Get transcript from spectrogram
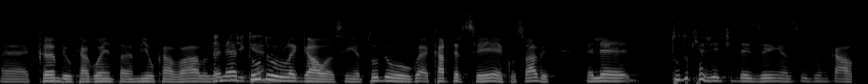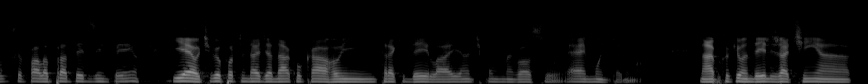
é, câmbio que aguenta mil cavalos, Tanque ele é tudo guerra. legal, assim, é tudo é cárter seco, sabe? Ele é tudo que a gente desenha, assim, de um carro que você fala para ter desempenho. E é, eu tive a oportunidade de andar com o carro em track day lá e é tipo um negócio, é muito animal. Na época que eu andei, ele já tinha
